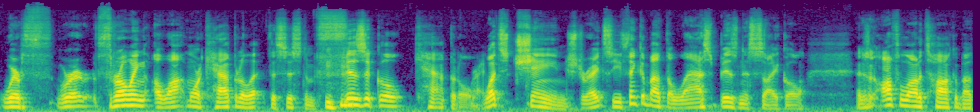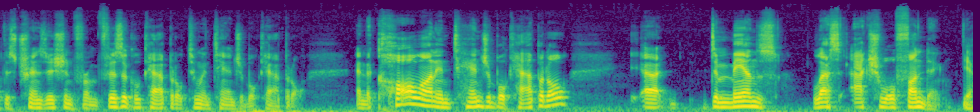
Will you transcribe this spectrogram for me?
we're th- we're throwing a lot more capital at the system, physical capital. Mm-hmm. Right. What's changed, right? So you think about the last business cycle. and There's an awful lot of talk about this transition from physical capital to intangible capital, and the call on intangible capital uh, demands less actual funding Yeah.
